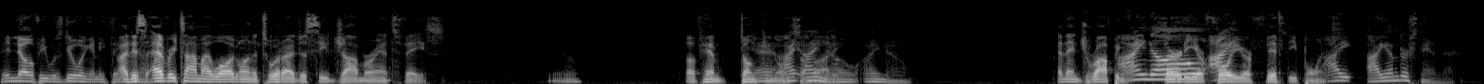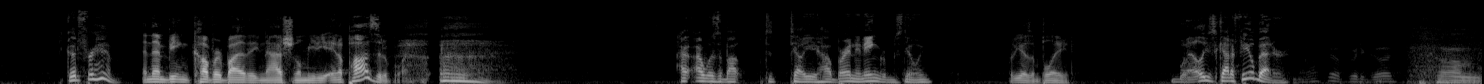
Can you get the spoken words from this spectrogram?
didn't know if he was doing anything. I just not. every time I log on to Twitter, I just see Ja Morant's face Yeah. of him dunking Yeah, on I, somebody, I know, I know. And then dropping I know, thirty or forty I- or fifty points, I, I understand that. Good for him. and then being covered by the national media in a positive way. I, I was about to tell you how Brandon Ingram's doing. But he hasn't played. Well, he's got to feel better. I feel pretty good. Um,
